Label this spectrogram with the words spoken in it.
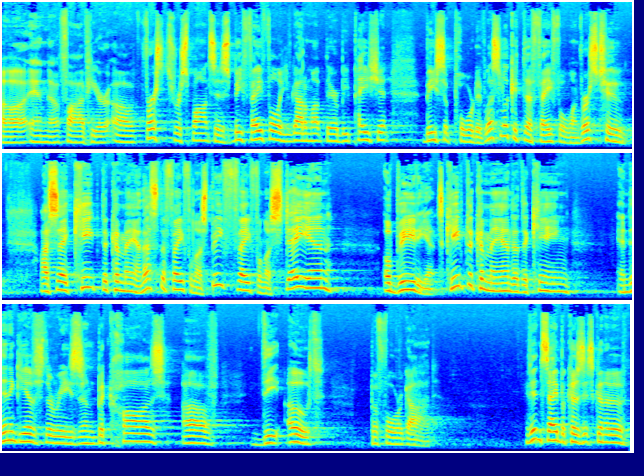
uh, and uh, 5 here. Uh, first response is be faithful. You've got them up there. Be patient. Be supportive. Let's look at the faithful one. Verse 2 I say, keep the command. That's the faithfulness. Be faithfulness. Stay in obedience. Keep the command of the king. And then he gives the reason because of the oath before God. He didn't say because it's going to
